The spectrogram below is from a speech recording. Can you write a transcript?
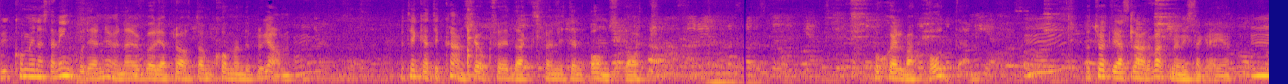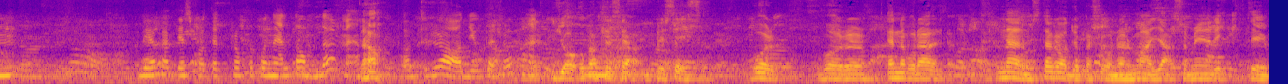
vi kommer ju nästan in på det nu när vi börjar prata om kommande program. Jag tänker att det kanske också är dags för en liten omstart på själva podden. Jag tror att vi har slarvat med vissa grejer. Vi har faktiskt fått ett professionellt omdöme Ja. av radiopersoner. Ja, och vad ska jag säga? Precis. Vår, vår, eh, en av våra närmsta radiopersoner, Maja, som är en riktig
